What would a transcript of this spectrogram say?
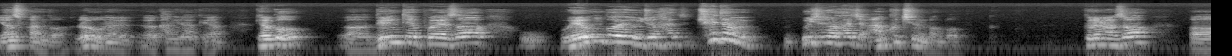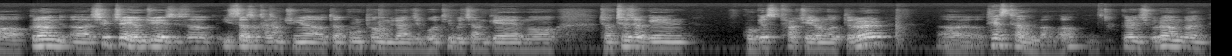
연습하는 거를 오늘 어, 강의를 할게요. 결국 어, 느린 템포에서 외운 거에 의존하지 최대한 의존하지 않고 치는 방법. 그러면서 어, 그런 어, 실제 연주에 있어서, 있어서 가장 중요한 어떤 공통이라든지 모티브 전개, 뭐 전체적인 곡의 스트럭처 이런 것들을 어, 테스트하는 방법 그런 식으로 한번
